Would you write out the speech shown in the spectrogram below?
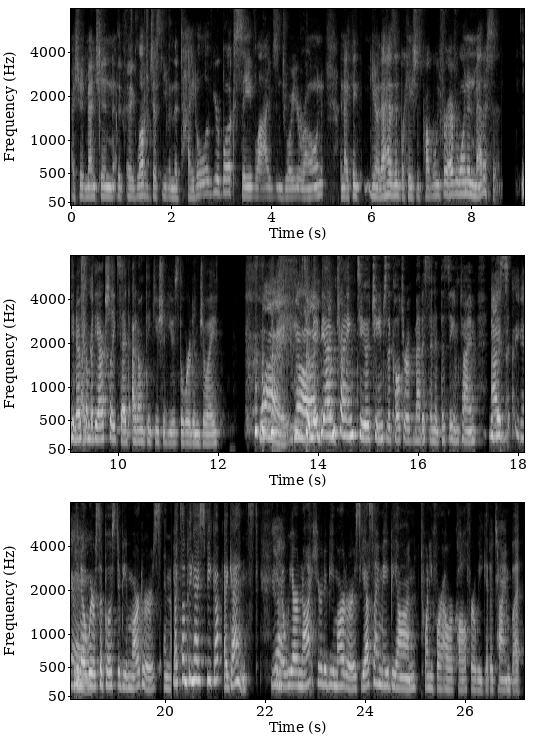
I should mention that I love just even the title of your book, Save Lives, Enjoy Your Own. And I think, you know, that has implications probably for everyone in medicine. You know, somebody actually said, I don't think you should use the word enjoy. Why? No, so maybe I, am trying to change the culture of medicine at the same time because I, yeah. you know we're supposed to be martyrs, and that's something I speak up against. Yeah. You know, we are not here to be martyrs. Yes, I may be on 24 hour call for a week at a time, but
